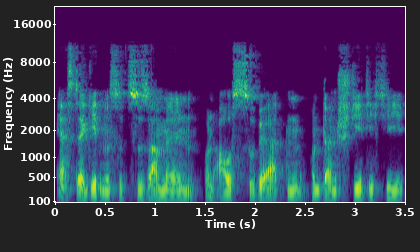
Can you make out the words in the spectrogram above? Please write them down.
erste Ergebnisse zu sammeln und auszuwerten und dann stetig die,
